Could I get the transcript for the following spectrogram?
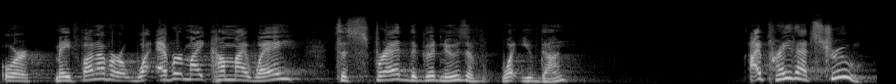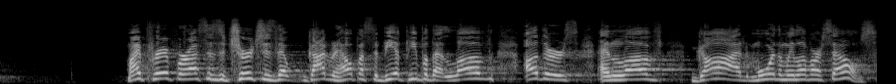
or made fun of or whatever might come my way to spread the good news of what you've done? I pray that's true. My prayer for us as a church is that God would help us to be a people that love others and love God more than we love ourselves.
